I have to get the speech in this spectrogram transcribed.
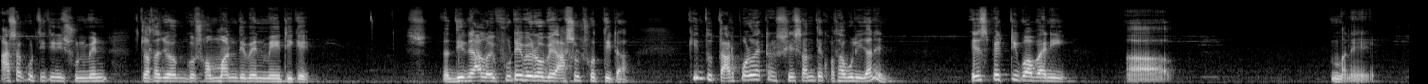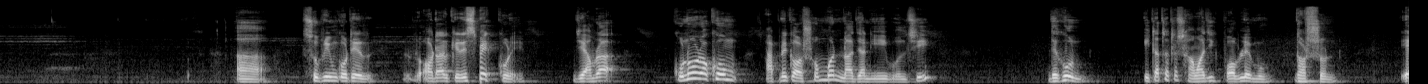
আশা করছি তিনি শুনবেন, যথাযোগ্য সম্মান দেবেন মেয়েটিকে। দিনের আলোয় ফুটে বেরোবে আসল সত্যিটা। কিন্তু তারপরেও একটা শেষ আনতে কথা বলি, জানেন? রেসপেক্টিভ অফ অ্যানি মানে সুপ্রিম কোর্টের অর্ডারকে রেসপেক্ট করে যে আমরা কোনো রকম আপনাকে অসম্মান না জানিয়েই বলছি। দেখুন, এটা তো একটা সামাজিক প্রবলেমও ধর্ষণ। এ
